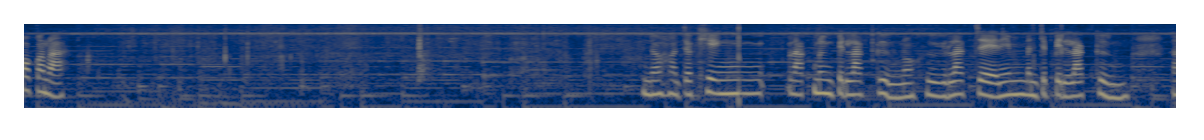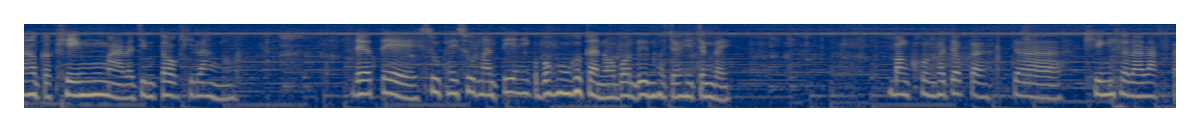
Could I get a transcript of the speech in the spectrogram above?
อกก่อนวะเดี๋ยวเขาจะเข่งลักหนึ่งเป็นลักกึ่งเนาะคือลักแจนี่มันจะเป็นลักกึ่ง แล้วเขาก็เข่งมาแล้วจึงตอกที่หลังเนาะแล้วแต่สูตรไผสูตรมันเตี้ยนี่ก็บบ่ฮู้คือกันเนาะบอนอื่นเขาจะเฮ็ดจังไดบางคนเขาเจ้าก็จะเค้งเทละลักไป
